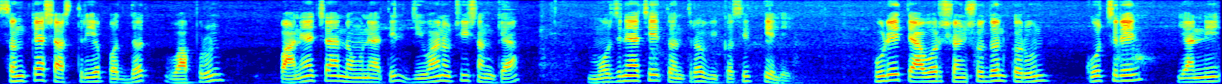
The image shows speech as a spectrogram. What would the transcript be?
संख्याशास्त्रीय पद्धत वापरून पाण्याच्या नमुन्यातील जीवाणूची संख्या मोजण्याचे तंत्र विकसित केले. पुढे त्यावर संशोधन करून कोचरेन यांनी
